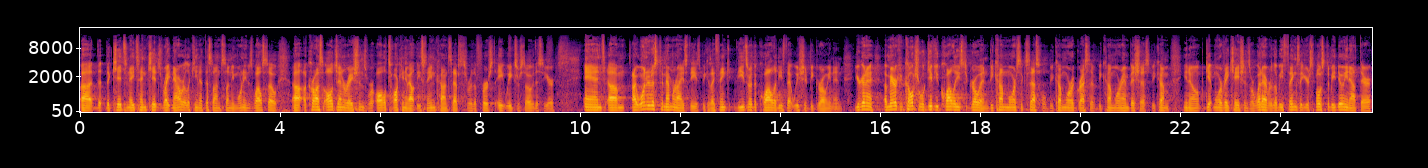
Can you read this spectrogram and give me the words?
uh, the, the, kids and A10 kids right now are looking at this on Sunday morning as well. So, uh, across all generations, we're all talking about these same concepts for the first eight weeks or so of this year. And um, I wanted us to memorize these because I think these are the qualities that we should be growing in. You're going to, American culture will give you qualities to grow in, become more successful, become more aggressive, become more ambitious, become, you know, get more vacations or whatever. There'll be things that you're supposed to be doing out there.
